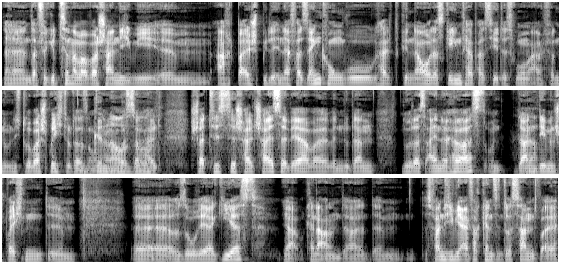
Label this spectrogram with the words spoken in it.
Äh, dafür gibt's dann aber wahrscheinlich wie ähm, acht Beispiele in der Versenkung, wo halt genau das Gegenteil passiert ist, wo man einfach nur nicht drüber spricht oder so. Ne? Genau ne? Was so. dann halt statistisch halt scheiße wäre, weil wenn du dann nur das eine hörst und dann ja. dementsprechend ähm, äh, so reagierst, ja, keine Ahnung, da, ähm, das fand ich irgendwie einfach ganz interessant, weil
